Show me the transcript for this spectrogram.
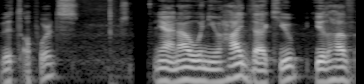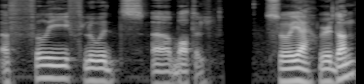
bit upwards. Yeah, now when you hide the cube, you'll have a fully fluid uh, bottle. So yeah, we're done.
